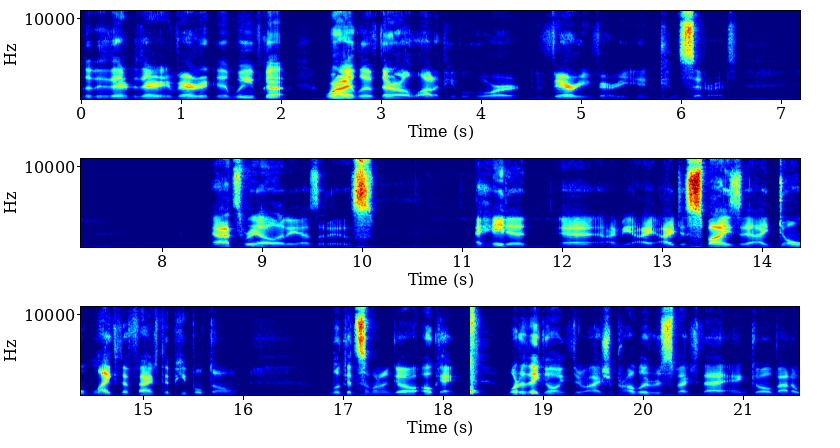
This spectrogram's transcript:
They're, they're very. We've got where I live. There are a lot of people who are very, very inconsiderate. That's reality as it is. I hate it. Uh, I mean, I, I despise it. I don't like the fact that people don't look at someone and go, okay, what are they going through? I should probably respect that and go about a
